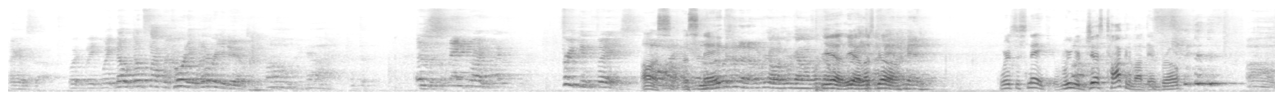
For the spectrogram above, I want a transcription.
gotta stop. Wait, wait, wait! No, don't stop recording. Whatever you do. Oh my god. There's a snake right in my freaking face. Oh, a, s- can't a snake? No, no, no, we're going. We're going. We're going. Yeah, yeah, let's go. I'm in. Where's the snake? We were just talking about that, bro. Oh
